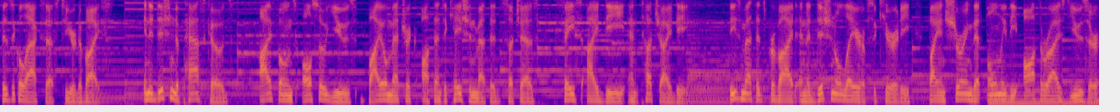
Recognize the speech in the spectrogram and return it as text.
physical access to your device. In addition to passcodes, iPhones also use biometric authentication methods such as Face ID and Touch ID. These methods provide an additional layer of security by ensuring that only the authorized user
